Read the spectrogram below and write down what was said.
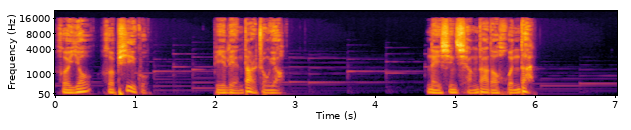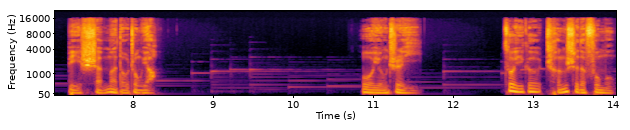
和腰和屁股，比脸蛋重要。内心强大到混蛋，比什么都重要。毋庸置疑，做一个诚实的父母，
